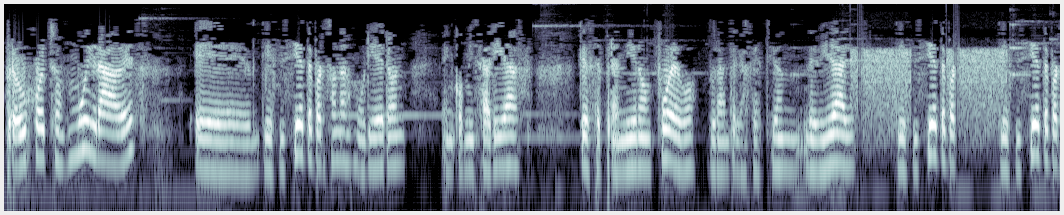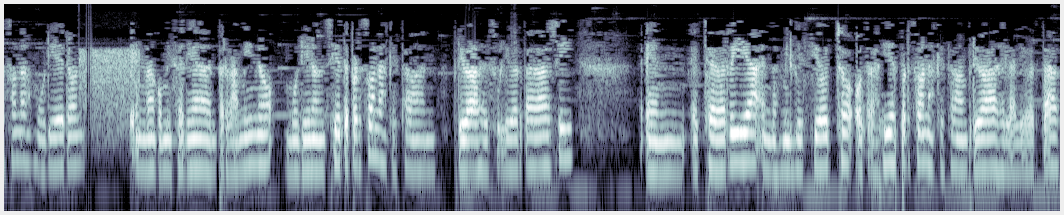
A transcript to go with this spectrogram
produjo hechos muy graves. Eh, 17 personas murieron en comisarías que se prendieron fuego durante la gestión de Vidal. 17, per- 17 personas murieron en una comisaría en Pergamino, murieron 7 personas que estaban privadas de su libertad allí. En Echeverría, en 2018, otras 10 personas que estaban privadas de la libertad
